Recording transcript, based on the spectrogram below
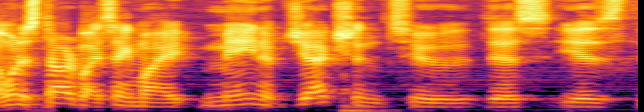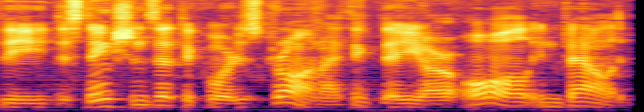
I want to start by saying my main objection to this is the distinctions that the court has drawn. I think they are all invalid.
